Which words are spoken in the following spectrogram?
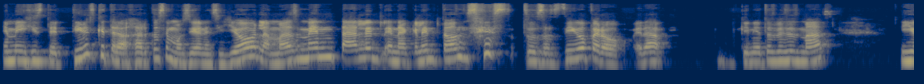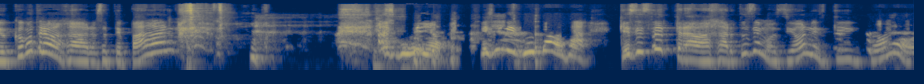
Y me dijiste, tienes que trabajar tus emociones. Y yo, la más mental en, aquel entonces, pues sigo, pero era 500 veces más. Y yo, ¿cómo trabajar? O sea, ¿te pagan? ¿Qué significa? O sea, ¿qué es eso de trabajar tus emociones? ¿Qué, ¿Cómo?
